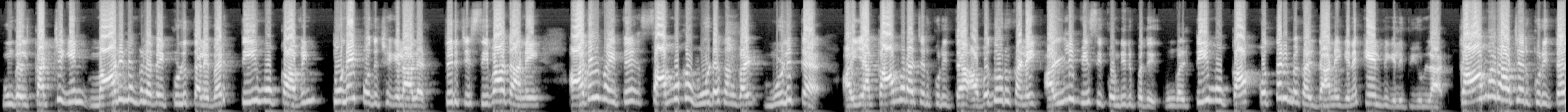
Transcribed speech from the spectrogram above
உங்கள் கட்சியின் மாநிலங்களவை குழு தலைவர் திமுகவின் துணை பொதுச் செயலாளர் திருச்சி சிவாதானே அதை வைத்து சமூக ஊடகங்கள் முழுக்க ஐயா காமராஜர் குறித்த அவதூறுகளை அள்ளி வீசிக் கொண்டிருப்பது உங்கள் திமுக கொத்தரிமைகள் தானே என கேள்வி எழுப்பியுள்ளார். காமராஜர் குறித்த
